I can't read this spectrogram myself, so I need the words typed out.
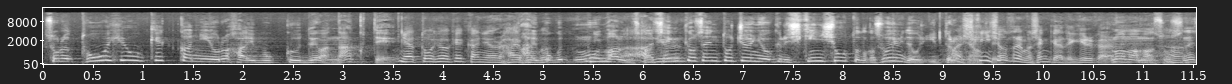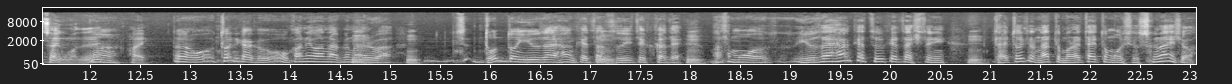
それは投票結果による敗北ではなくていや投票結果による敗北もあるんですか？選挙戦途中における資金ショートとかそういう意味で言ってるわけじゃなくて、資金ショートでも選挙はできるから、ね、まあまあまあそうですね、うん、最後までね、うん、はい。だからとにかくお金はなくなるわ、うん、どんどん有罪判決は続いていくかで、うん、まずもう有罪判決を受けた人に大統領になってもらいたいと思う人少ないでしょ。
